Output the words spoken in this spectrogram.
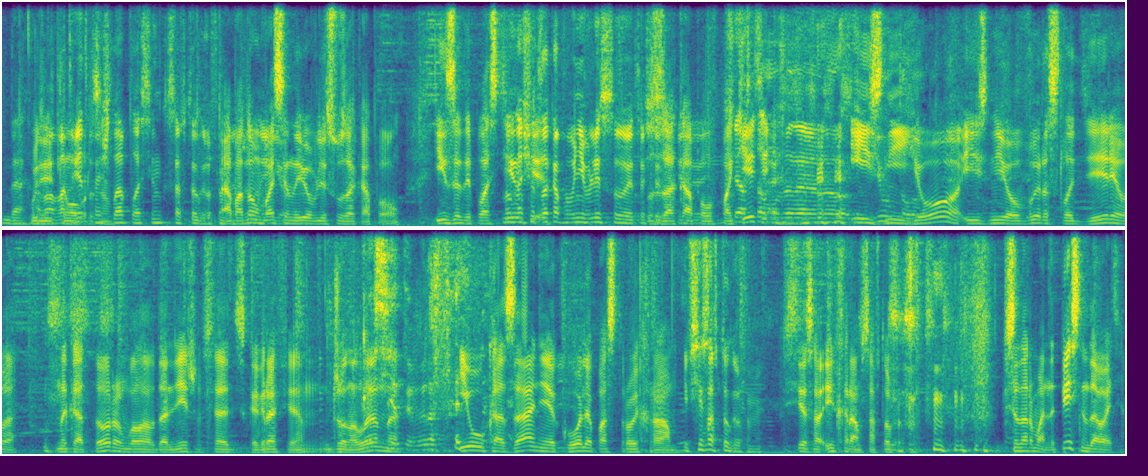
Да. Удивительным А в ответ образом. пришла пластинка с автографом. А потом Васин ее в лесу закапывал. Из этой Ну, пластинки насчет закапывания в лесу это все. закапал в пакетик. там уже, наверное, И из нее, из нее выросло дерево, на котором была в дальнейшем вся дискография Джона Леннона. И указание Коля, построй храм. И все с автографами. Все со- и храм с автографом. Все нормально. Песню давайте.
